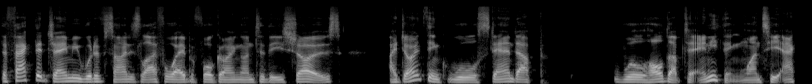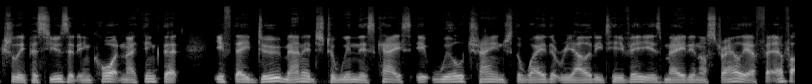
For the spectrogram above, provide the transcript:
The fact that Jamie would have signed his life away before going on to these shows, I don't think will stand up, will hold up to anything once he actually pursues it in court. And I think that if they do manage to win this case, it will change the way that reality TV is made in Australia forever.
